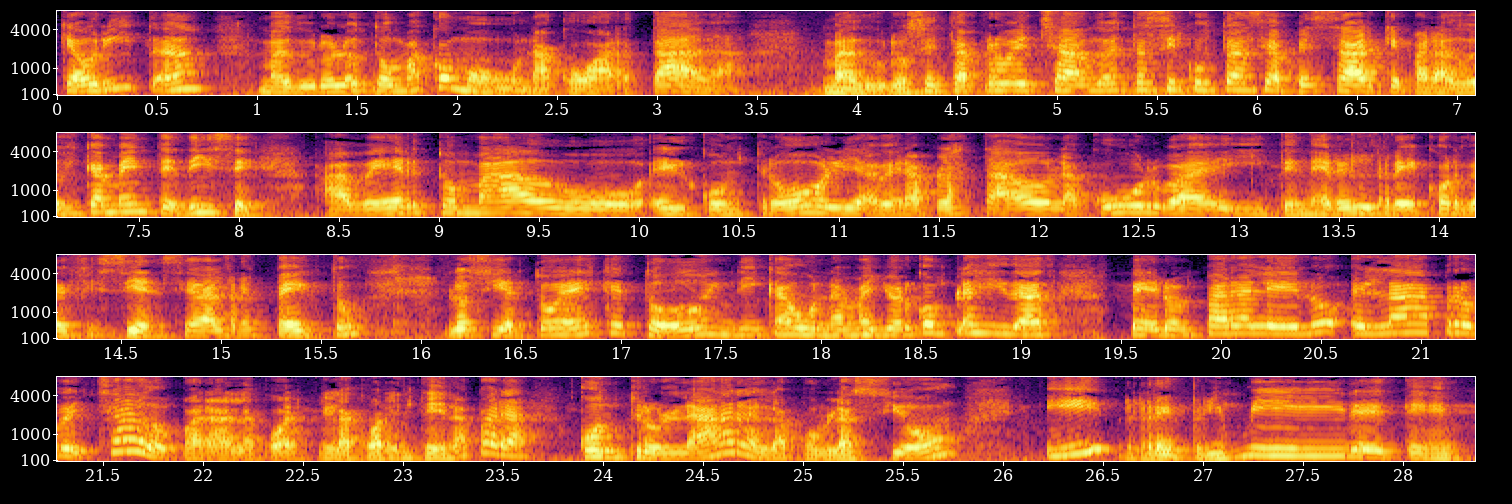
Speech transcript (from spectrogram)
que ahorita Maduro lo toma como una coartada Maduro se está aprovechando de esta circunstancia a pesar que paradójicamente dice haber tomado el control y haber aplastado la curva y tener el récord de eficiencia al respecto. Lo cierto es que todo indica una mayor complejidad, pero en paralelo él la ha aprovechado para la, la cuarentena para controlar a la población y reprimir, eh, eh,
